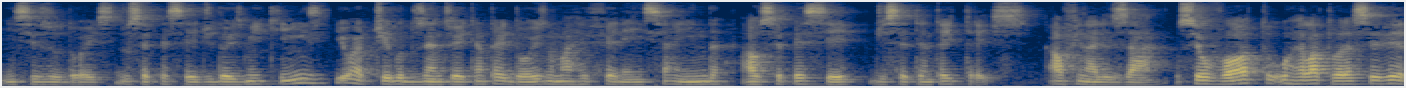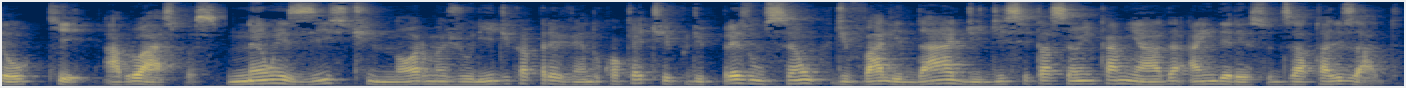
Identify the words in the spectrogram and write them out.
inciso 2 do CPC de 2015 e o artigo 282 numa referência ainda ao CPC de 73. Ao finalizar o seu voto, o relator asseverou que, abro aspas, não existe norma jurídica prevendo qualquer tipo de presunção de validade de citação encaminhada a endereço desatualizado.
